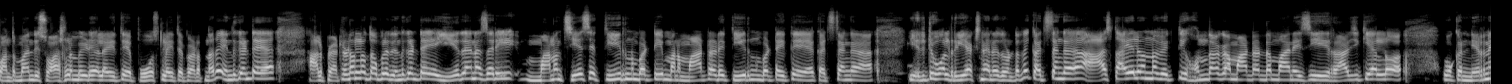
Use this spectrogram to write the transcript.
కొంతమంది సోషల్ మీడియాలో అయితే పోస్టులు అయితే పెడుతున్నారు. ఎందుకంటే వాళ్ళు పెట్టడంలో తప్పలేదు ఎందుకంటే ఏదైనా సరే మనం చేసే తీరును బట్టి మనం మాట్లాడే తీరును బట్టి అయితే ఖచ్చితంగా ఎదుటి వాళ్ళ రియాక్షన్ అనేది ఉంటుంది. ఖచ్చితంగా ఆ స్థాయిలో ఉన్న వ్యక్తి హుందాగా మాట్లాడడం మానేసి రాజకీయాల్లో ఒక నిర్ణయం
